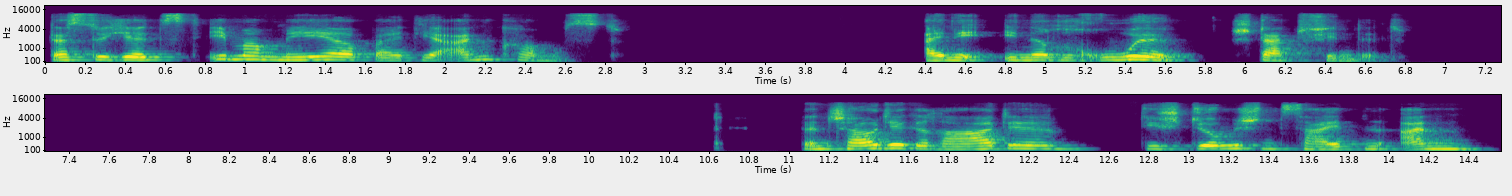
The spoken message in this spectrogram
dass du jetzt immer mehr bei dir ankommst, eine innere Ruhe stattfindet, dann schau dir gerade die stürmischen Zeiten an.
